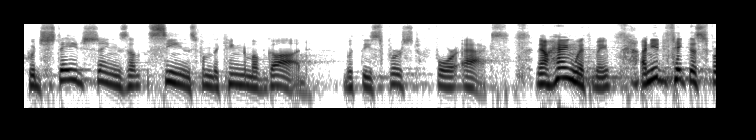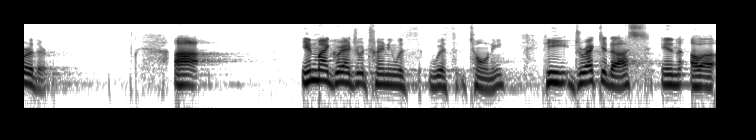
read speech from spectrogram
could stage scenes, scenes from the kingdom of God with these first four acts? Now, hang with me. I need to take this further. Uh, in my graduate training with, with Tony, he directed us in a,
